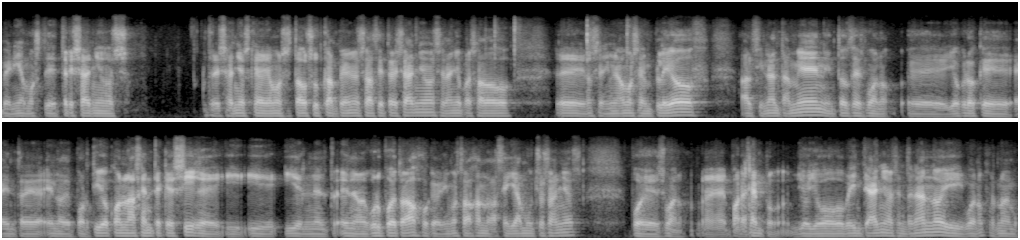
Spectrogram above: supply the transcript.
veníamos de tres años tres años que habíamos estado subcampeones hace tres años el año pasado eh, nos eliminamos en playoff, al final también. Entonces, bueno, eh, yo creo que entre en lo deportivo con la gente que sigue y, y, en, el, en, el, grupo de trabajo que venimos trabajando hace ya muchos años, pues bueno, eh, por ejemplo, yo llevo 20 años entrenando y bueno, pues no,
